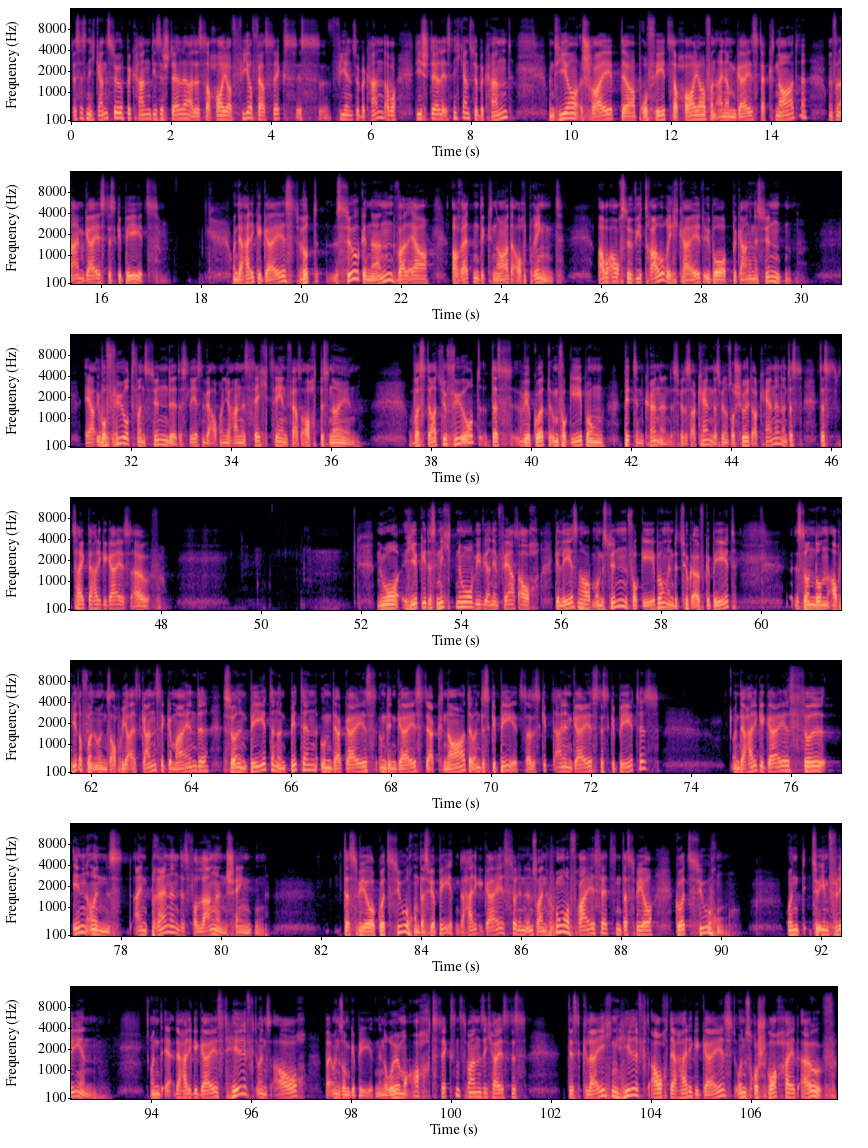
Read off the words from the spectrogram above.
Das ist nicht ganz so bekannt, diese Stelle. Also Sacharja 4, Vers 6 ist vielen so bekannt, aber die Stelle ist nicht ganz so bekannt. Und hier schreibt der Prophet Sacharja von einem Geist der Gnade und von einem Geist des Gebets. Und der Heilige Geist wird so genannt, weil er errettende Gnade auch bringt, aber auch so wie Traurigkeit über begangene Sünden. Er überführt von Sünde, das lesen wir auch in Johannes 16, Vers 8 bis 9 was dazu führt, dass wir Gott um Vergebung bitten können, dass wir das erkennen, dass wir unsere Schuld erkennen und das, das zeigt der Heilige Geist auf. Nur hier geht es nicht nur, wie wir in dem Vers auch gelesen haben, um Sündenvergebung in Bezug auf Gebet, sondern auch jeder von uns, auch wir als ganze Gemeinde, sollen beten und bitten um, Geist, um den Geist der Gnade und des Gebets. Also es gibt einen Geist des Gebetes und der Heilige Geist soll in uns ein brennendes Verlangen schenken, dass wir Gott suchen, dass wir beten. Der Heilige Geist soll in uns einen Hunger freisetzen, dass wir Gott suchen und zu ihm flehen. Und der Heilige Geist hilft uns auch bei unserem Gebeten. In Römer 8, 26 heißt es, desgleichen hilft auch der Heilige Geist unserer Schwachheit auf.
